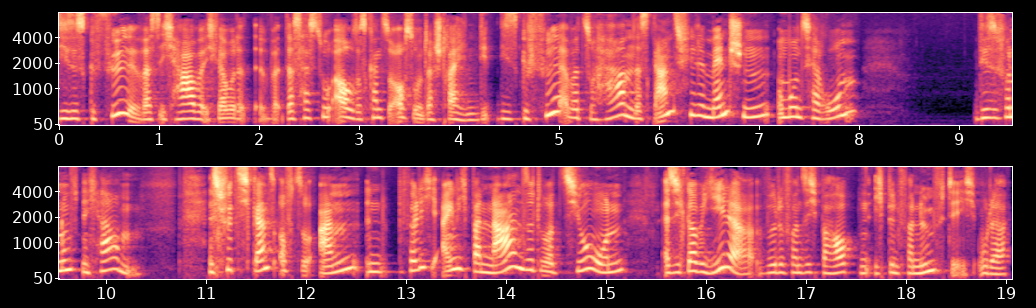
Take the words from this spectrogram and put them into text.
dieses Gefühl, was ich habe, ich glaube, das, das hast du auch, das kannst du auch so unterstreichen. Die, dieses Gefühl aber zu haben, dass ganz viele Menschen um uns herum diese Vernunft nicht haben. Es fühlt sich ganz oft so an, in völlig eigentlich banalen Situationen. Also ich glaube, jeder würde von sich behaupten, ich bin vernünftig oder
